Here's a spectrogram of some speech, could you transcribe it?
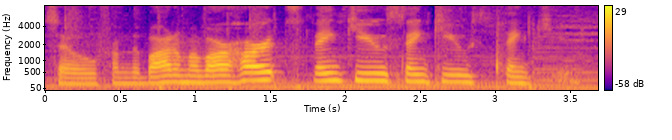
So from the bottom of our hearts, thank you, thank you, thank you.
